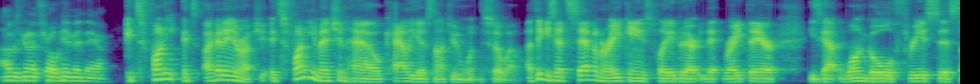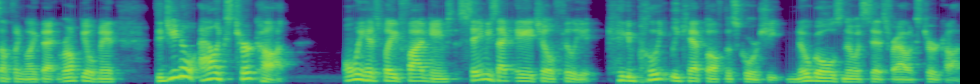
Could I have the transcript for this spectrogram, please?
I was going to throw him in there. It's funny. It's I got to interrupt you. It's funny you mentioned how Kaliyev's not doing so well. I think he's had seven or eight games played right there. He's got one goal, three assists, something like that. Grumpy old man. Did you know Alex Turcotte only has played five games, same exact AHL affiliate, completely kept off the score sheet. No goals, no assists for Alex Turcotte.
